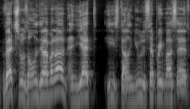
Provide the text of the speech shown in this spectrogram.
Vegetables only the Rabbanan, and yet he's telling you to separate maaser.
